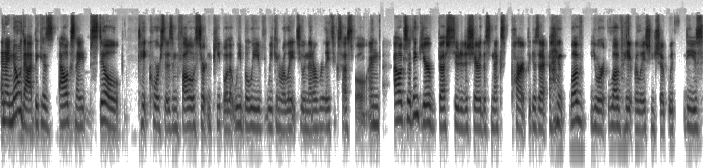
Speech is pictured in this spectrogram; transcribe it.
And I know that because Alex and I still take courses and follow certain people that we believe we can relate to and that are really successful. And Alex, I think you're best suited to share this next part because I, I love your love hate relationship with these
